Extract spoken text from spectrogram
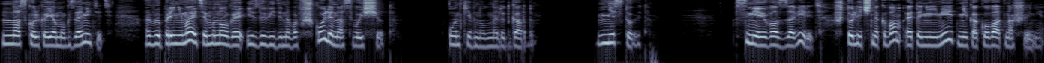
«Насколько я мог заметить, вы принимаете многое из увиденного в школе на свой счет». Он кивнул на Людгарду. «Не стоит. Смею вас заверить, что лично к вам это не имеет никакого отношения.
